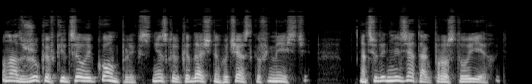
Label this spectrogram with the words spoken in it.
У нас в Жуковке целый комплекс, несколько дачных участков вместе. Отсюда нельзя так просто уехать.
